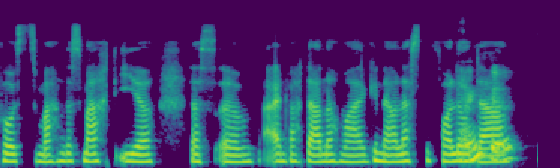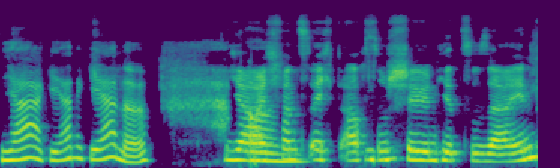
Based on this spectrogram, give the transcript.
Infoposts zu machen. Das macht ihr. Das ähm, einfach da nochmal, genau, lasst ein Follow Danke. da. Ja, gerne, gerne. Ja, um, ich fand es echt auch so mhm. schön, hier zu sein.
